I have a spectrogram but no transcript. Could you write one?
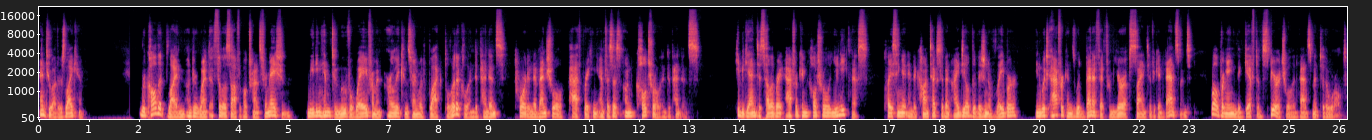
and to others like him. Recall that Blyden underwent a philosophical transformation, leading him to move away from an early concern with Black political independence toward an eventual path breaking emphasis on cultural independence. He began to celebrate African cultural uniqueness, placing it in the context of an ideal division of labor in which Africans would benefit from Europe's scientific advancement while bringing the gift of spiritual advancement to the world.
